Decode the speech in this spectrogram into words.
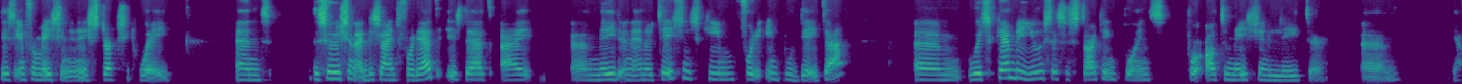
this information in a structured way. And the solution I designed for that is that I uh, made an annotation scheme for the input data, um, which can be used as a starting point for automation later. Um, yeah.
